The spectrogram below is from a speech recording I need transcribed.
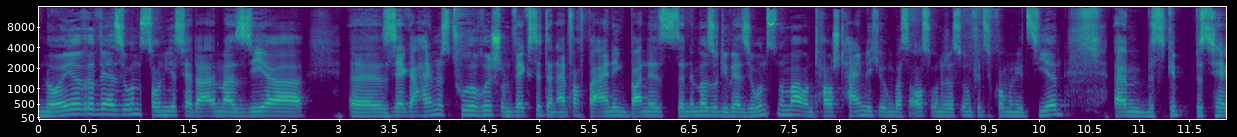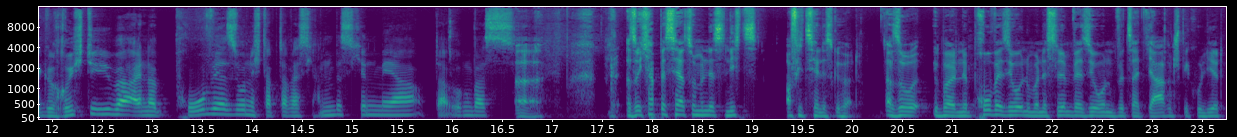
neuere Version. Sony ist ja da immer sehr äh, sehr geheimnistuerisch und wechselt dann einfach bei einigen Bundles dann immer so die Versionsnummer und tauscht heimlich irgendwas aus, ohne das irgendwie zu kommunizieren. Ähm, es gibt bisher Gerüchte über eine Pro-Version. Ich glaube, da weiß Jan ein bisschen mehr, ob da irgendwas. Äh, also ich habe bisher zumindest nichts Offizielles gehört. Also über eine Pro-Version, über eine Slim-Version wird seit Jahren spekuliert,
